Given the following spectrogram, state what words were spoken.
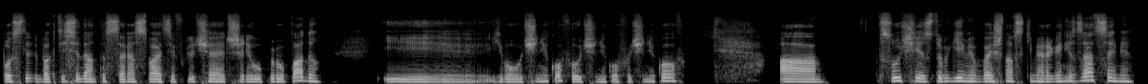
после Бхактисиданта Сарасвати включает Шрилу Прабхупаду и его учеников и учеников учеников. А в случае с другими вайшнавскими организациями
